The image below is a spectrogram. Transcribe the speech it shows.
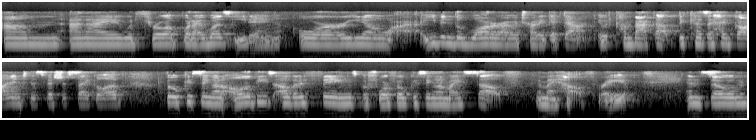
Um, and I would throw up what I was eating, or you know, even the water I would try to get down, it would come back up because I had gotten into this vicious cycle of focusing on all of these other things before focusing on myself and my health, right? And so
